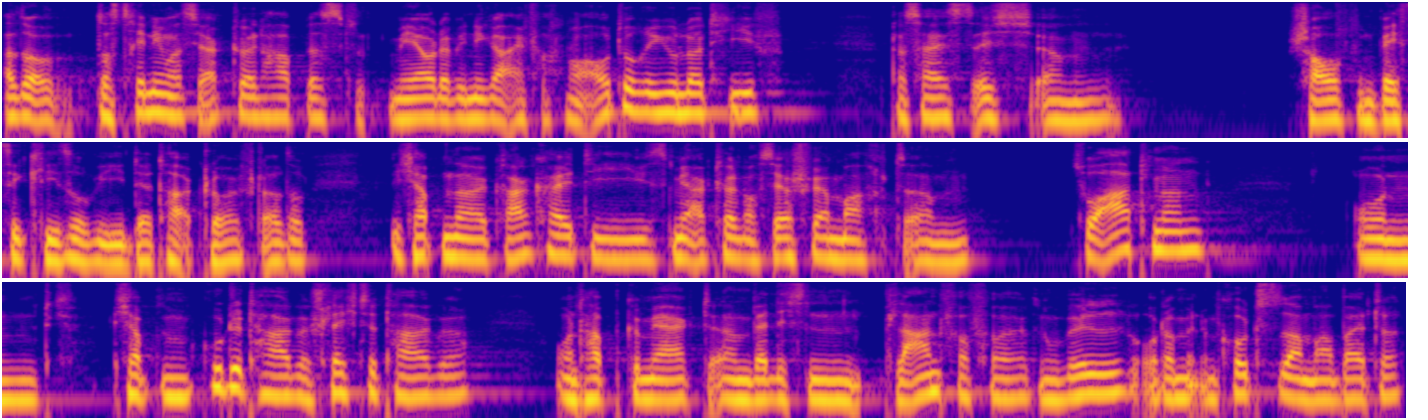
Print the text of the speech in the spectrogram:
also das Training, was ich aktuell habe, ist mehr oder weniger einfach nur autoregulativ. Das heißt, ich ähm, schaue basically so, wie der Tag läuft. Also ich habe eine Krankheit, die es mir aktuell noch sehr schwer macht, ähm, zu atmen. Und ich habe gute Tage, schlechte Tage und habe gemerkt, ähm, wenn ich einen Plan verfolgen will oder mit einem Coach zusammenarbeite,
